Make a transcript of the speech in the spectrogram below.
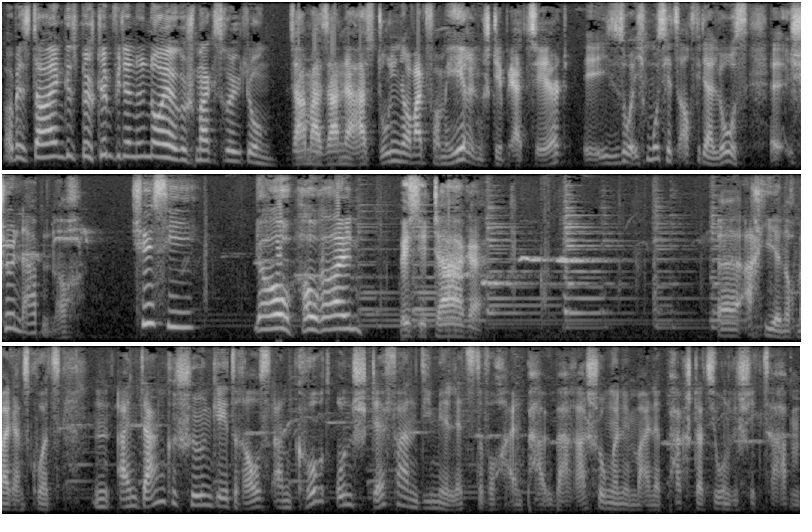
Aber bis dahin gibt's bestimmt wieder eine neue Geschmacksrichtung. Sag mal, Sanne, hast du nicht noch was vom Heringsstipp erzählt? Äh, So, ich muss jetzt auch wieder los. Äh, schönen Abend noch. Tschüssi. Jo, hau rein. Bis die Tage. Äh, ach, hier nochmal ganz kurz. Hm, Ein Dankeschön geht raus an Kurt und Stefan, die mir letzte Woche ein paar Überraschungen in meine Packstation geschickt haben.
